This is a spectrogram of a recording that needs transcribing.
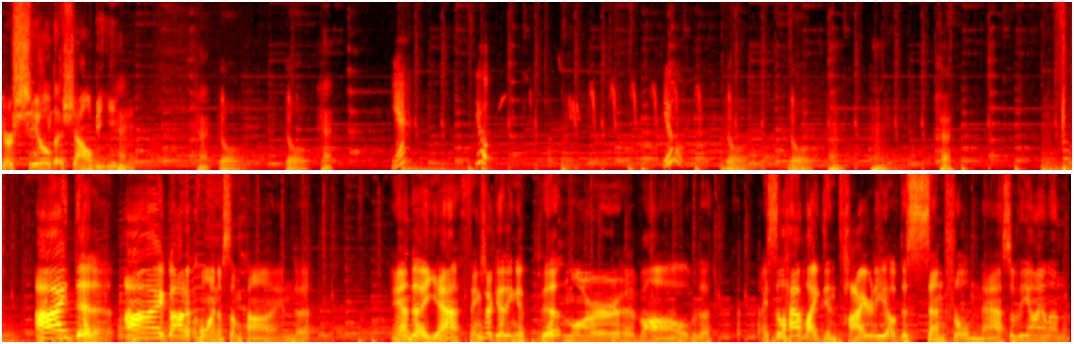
Your shield shall be eaten. Yo, yo. Yeah. Yo. Yo. Yo, yo. I did it! I got a coin of some kind. And, uh, yeah, things are getting a bit more evolved. I still have, like, the entirety of the central mass of the island,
